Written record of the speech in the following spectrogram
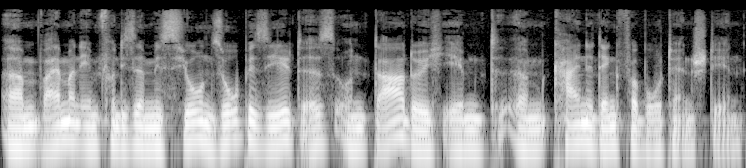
ähm, weil man eben von dieser Mission so beseelt ist und dadurch eben ähm, keine Denkverbote entstehen.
